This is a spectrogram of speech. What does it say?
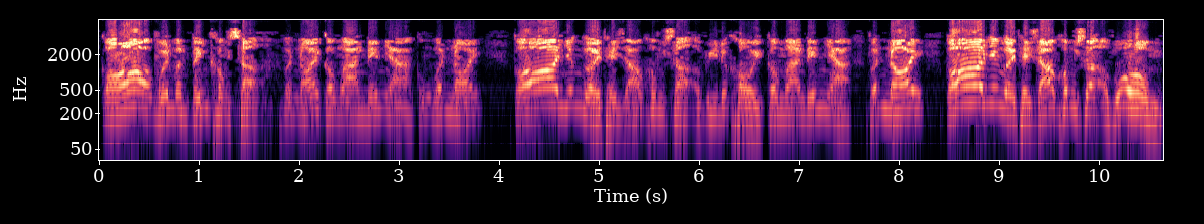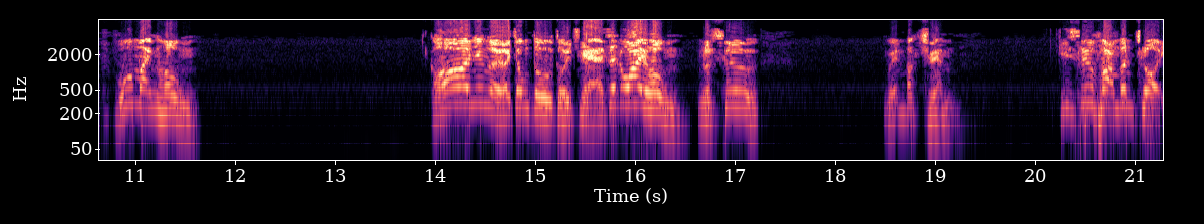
Có Nguyễn Văn Tính không sợ, vẫn nói công an đến nhà cũng vẫn nói. Có những người thầy giáo không sợ vi Đức Hồi, công an đến nhà vẫn nói. Có những người thầy giáo không sợ Vũ Hùng, Vũ Mạnh Hùng. Có những người ở trong tù tuổi trẻ rất oai hùng, luật sư Nguyễn Bắc Chuyển kỹ sư Phạm Văn Trội,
